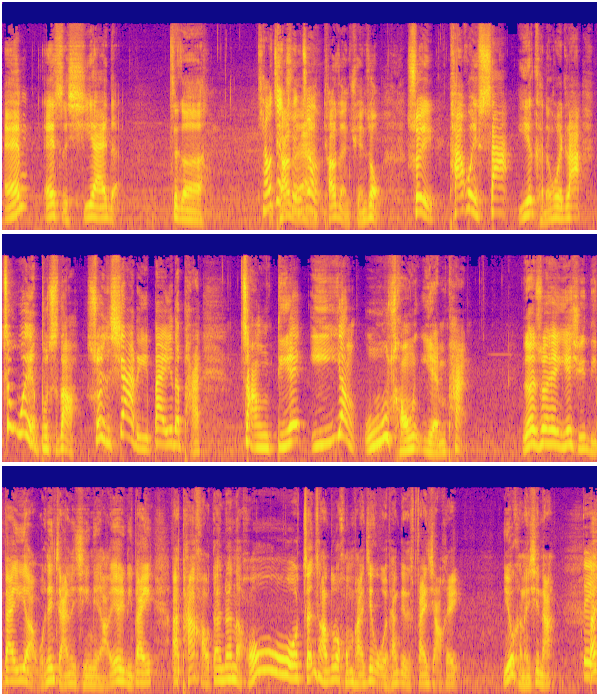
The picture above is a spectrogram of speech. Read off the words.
MSCI 的这个调整权重，调整权重。所以它会杀，也可能会拉，这我也不知道。所以下礼拜一的盘涨跌一样无从研判。所以说，也许礼拜一啊，我先讲一个情形啊，也许礼拜一啊盘好端端的，哦，整场都是红盘，结果尾盘给你翻小黑，有可能性啊。对。哎，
